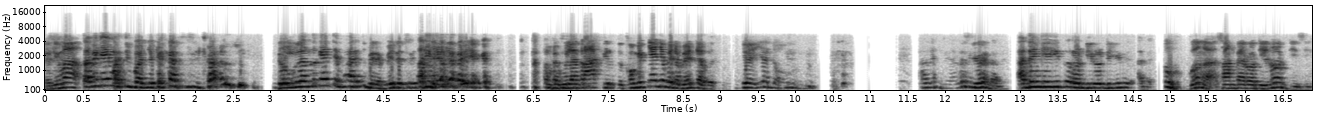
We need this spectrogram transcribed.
Jadi mah Tapi kayaknya masih banyak yang harus dikali. Dua bulan tuh kayak tiap hari tuh beda-beda ceritanya. Iya kan? sampai bulan terakhir tuh komiknya aja beda-beda betul. ya iya dong Ales, Ales gimana? Ada yang kayak gitu, rodi-rodi gitu? Ada. Tuh, gua nggak sampai rodi-rodi sih.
